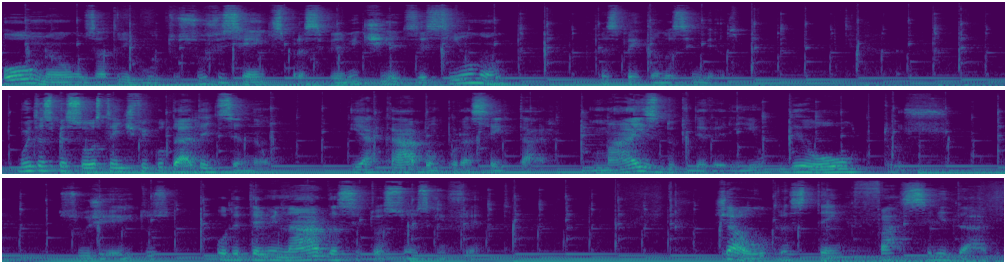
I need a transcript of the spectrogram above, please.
ou não os atributos suficientes para se permitir dizer sim ou não, respeitando a si mesmo. Muitas pessoas têm dificuldade em dizer não e acabam por aceitar mais do que deveriam de outros sujeitos ou determinadas situações que enfrentam. Já outras têm facilidade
